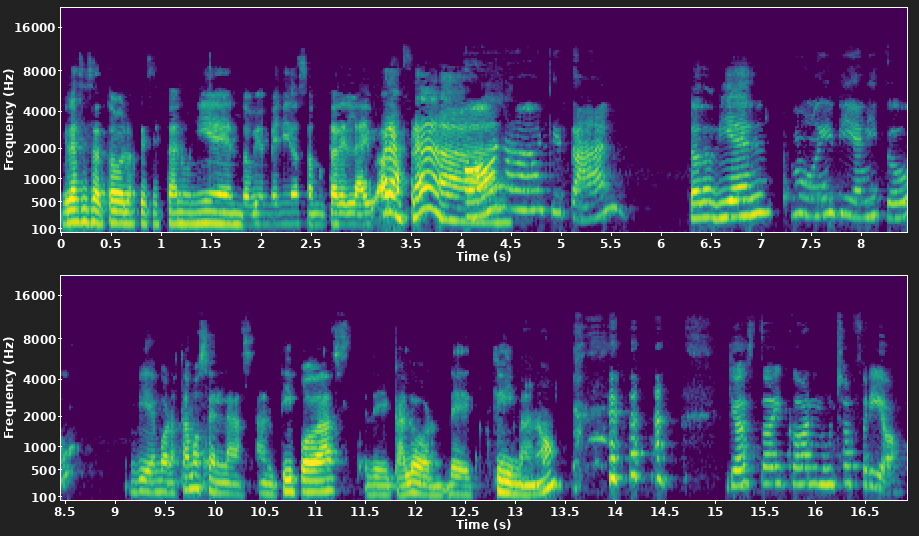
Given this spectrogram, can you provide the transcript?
Gracias a todos los que se están uniendo. Bienvenidos a Mutar el Live. Hola, Fran. Hola, ¿qué tal? ¿Todo bien? Muy bien, ¿y tú? Bien, bueno, estamos en las antípodas de calor, de clima, ¿no? Yo estoy con mucho frío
